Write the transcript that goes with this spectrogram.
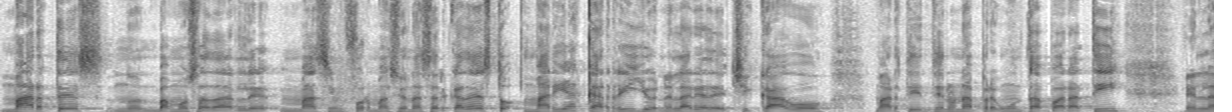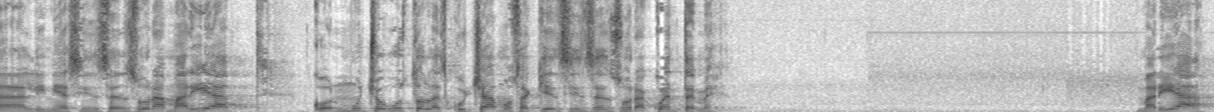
martes nos vamos a darle más información acerca de esto. María Carrillo, en el área de Chicago, Martín tiene una pregunta para ti en la línea Sin Censura. María, con mucho gusto la escuchamos aquí en Sin Censura. Cuénteme. María.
